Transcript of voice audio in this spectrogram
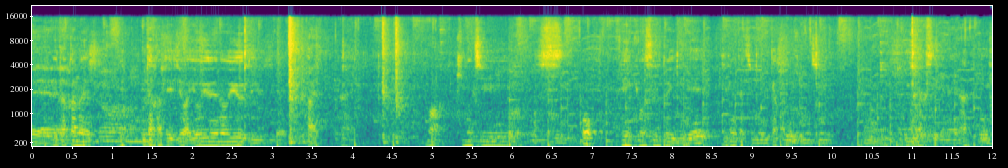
へー。豊かの豊かという字は余裕の裕という字で。はい。はい、まあ気持ちを提供するという意味で自分たちも豊かな気持ちに言いなくちゃいけないなっていう、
